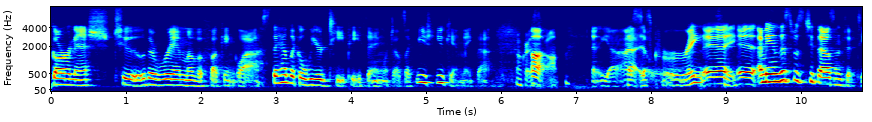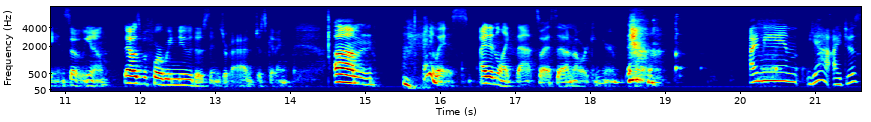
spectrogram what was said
garnish to the rim of a fucking glass. They had like a weird TP thing, which I was like, you, you can't make that. Okay, uh, stop. Yeah, I- That is crazy. eh, eh, I mean, this was 2015, so you know that was before we knew those things were bad. Just kidding. Um. Anyways, I didn't like that, so I said I'm not working here. I mean, yeah, I just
